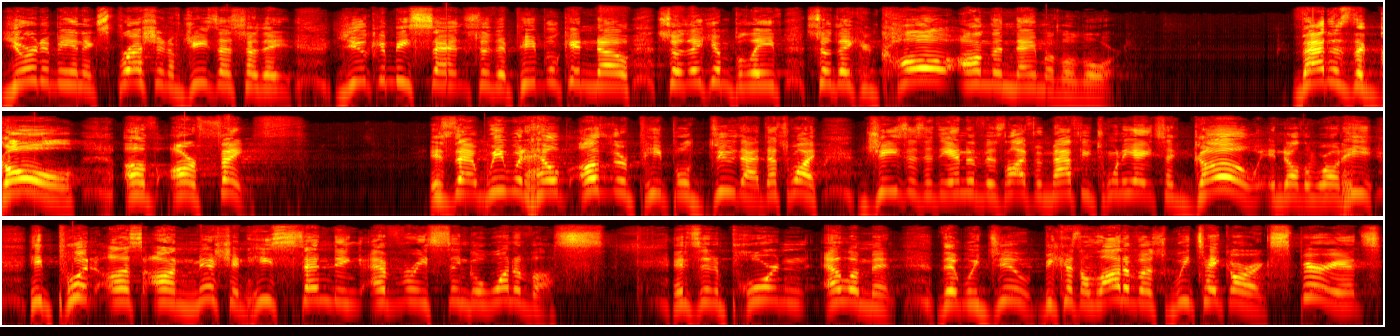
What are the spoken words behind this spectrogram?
You're to be an expression of Jesus so that you can be sent, so that people can know, so they can believe, so they can call on the name of the Lord. That is the goal of our faith. Is that we would help other people do that. That's why Jesus, at the end of his life in Matthew 28, said, Go into all the world. He, he put us on mission. He's sending every single one of us. It's an important element that we do because a lot of us, we take our experience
